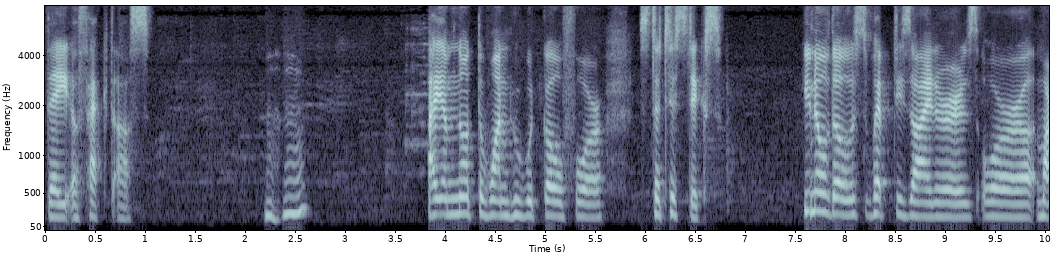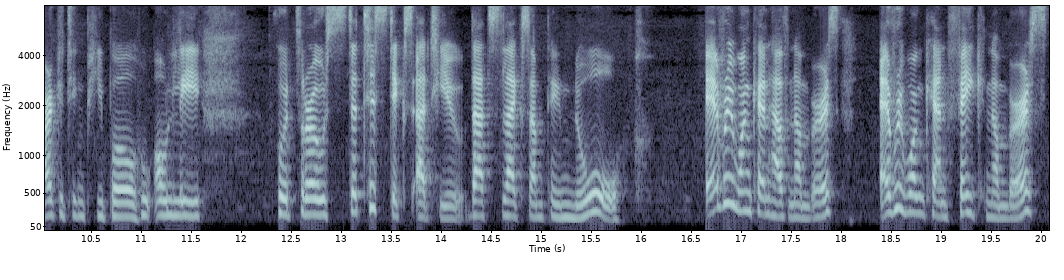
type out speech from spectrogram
they affect us. Mhm. I am not the one who would go for statistics. You know, those web designers or marketing people who only could throw statistics at you. That's like something, no. Everyone can have numbers, everyone can fake numbers.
